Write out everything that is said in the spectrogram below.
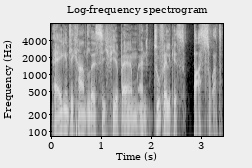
eigentlich handelt es sich hierbei um ein zufälliges Passwort.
